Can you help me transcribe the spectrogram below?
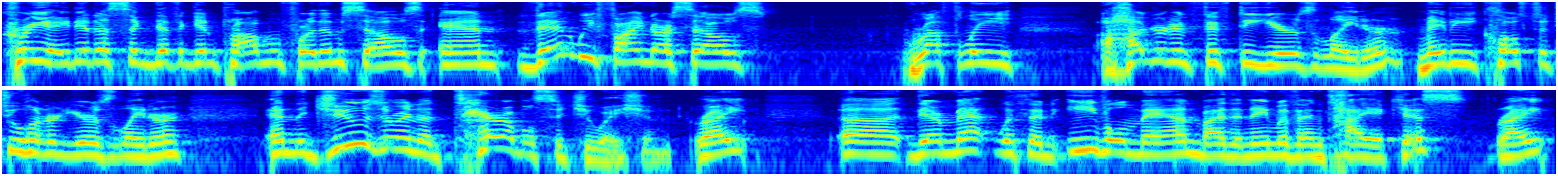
created a significant problem for themselves. And then we find ourselves roughly 150 years later, maybe close to 200 years later, and the Jews are in a terrible situation, right? Uh, they're met with an evil man by the name of Antiochus, right?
